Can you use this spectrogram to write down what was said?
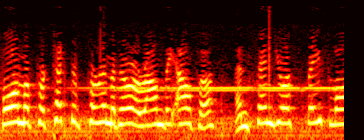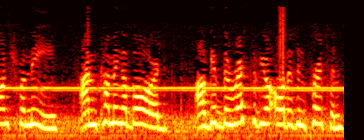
Form a protective perimeter around the Alpha and send your space launch for me. I'm coming aboard. I'll give the rest of your orders in person.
